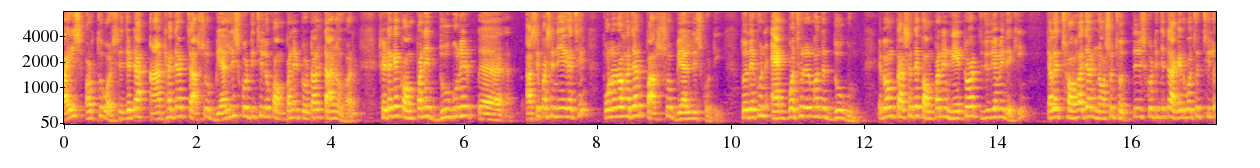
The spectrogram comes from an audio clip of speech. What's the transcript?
বাইশ অর্থবর্ষে যেটা আট হাজার চারশো বিয়াল্লিশ কোটি ছিল কোম্পানির টোটাল টার্ন সেটাকে কোম্পানির দুগুণের আশেপাশে নিয়ে গেছে পনেরো হাজার পাঁচশো বিয়াল্লিশ কোটি। তো দেখুন, এক বছরের মধ্যে দুগুণ। এবং তার সাথে কোম্পানির নেটওয়ার্ক যদি আমি দেখি, তাহলে ছ হাজার নশো ছত্রিশ কোটি যেটা আগের বছর ছিল,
